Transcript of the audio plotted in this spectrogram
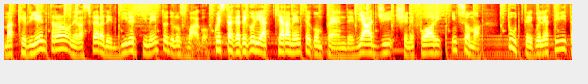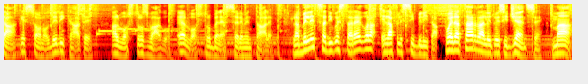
ma che rientrano nella sfera del divertimento e dello svago. Questa categoria chiaramente comprende viaggi, cene fuori, insomma tutte quelle attività che sono dedicate al vostro svago e al vostro benessere mentale. La bellezza di questa regola è la flessibilità. Puoi adattarla alle tue esigenze, ma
